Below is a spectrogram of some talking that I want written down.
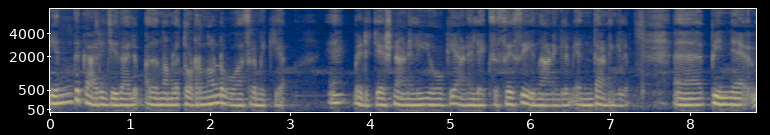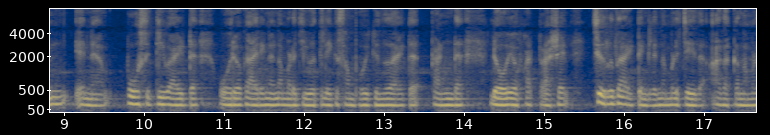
എന്ത് കാര്യം ചെയ്താലും അത് നമ്മൾ തുടർന്നുകൊണ്ട് പോകാൻ ശ്രമിക്കുക. മെഡിറ്റേഷൻ ആണെങ്കിലും യോഗയാണെങ്കിലും എക്സസൈസ് ചെയ്യുന്നതാണെങ്കിലും എന്താണെങ്കിലും പിന്നെ എന്നെ പോസിറ്റീവായിട്ട് ഓരോ കാര്യങ്ങൾ നമ്മുടെ ജീവിതത്തിലേക്ക് സംഭവിക്കുന്നതായിട്ട് കണ്ട് ലോ ഓഫ് അട്രാക്ഷൻ ചെറുതായിട്ടെങ്കിലും നമ്മൾ ചെയ്ത് അതൊക്കെ നമ്മൾ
